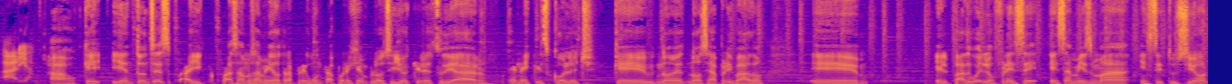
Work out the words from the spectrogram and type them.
área. Ah, ok. Y entonces ahí pasamos a mi otra pregunta. Por ejemplo, si yo quiero estudiar en X College, que no, no sea privado, eh, ¿el Pathway le ofrece esa misma institución?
